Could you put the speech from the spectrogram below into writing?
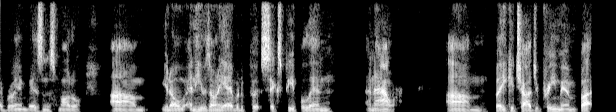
a brilliant business model. Um, you know, and he was only able to put six people in an hour, um, but he could charge a premium. But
